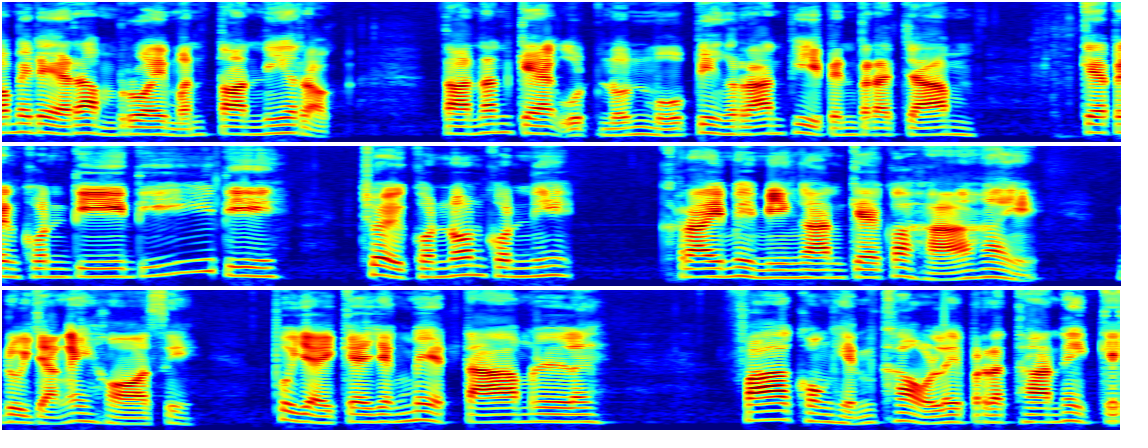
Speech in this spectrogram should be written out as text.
ก็ไม่ได้ร่ำรวยเหมือนตอนนี้หรอก ตอนนั้นแกอุดหนุนหมูปิ้งร้านพี่เป็นประจำแกเป็นคนดีดีดี ช่วยคนโน้นคนนี้ ใครไม่มีงานแกก็หาให้ ดูอย่างไอ้หอสิ ผู้ใหญ่แกยังเมตตามันเลย ฟ้าคงเห็นเข้าเลยประทานให้แก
